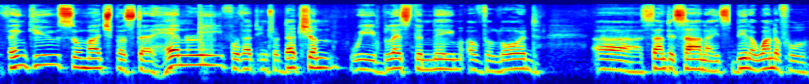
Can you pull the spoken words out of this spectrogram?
Thank you so much, Pastor Henry, for that introduction. We bless the name of the Lord. Uh, Sana, it's been a wonderful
